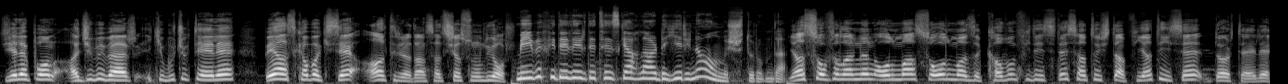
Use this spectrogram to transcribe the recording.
jelepon acı biber 2,5 TL, beyaz kabak ise 6 liradan satışa sunuluyor. Meyve fideleri de tezgahlarda yerini almış durumda. Yaz sofralarının olmazsa olmazı kavun fidesi de satışta. Fiyatı ise 4 TL.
